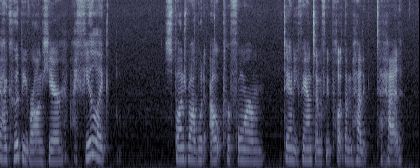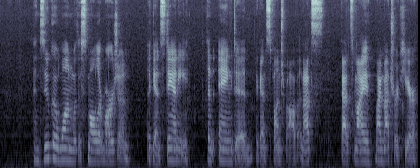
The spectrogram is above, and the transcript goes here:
I could be wrong here. I feel like SpongeBob would outperform Danny Phantom if we put them head to head and Zuko won with a smaller margin against Danny than Aang did against SpongeBob, and that's that's my my metric here.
